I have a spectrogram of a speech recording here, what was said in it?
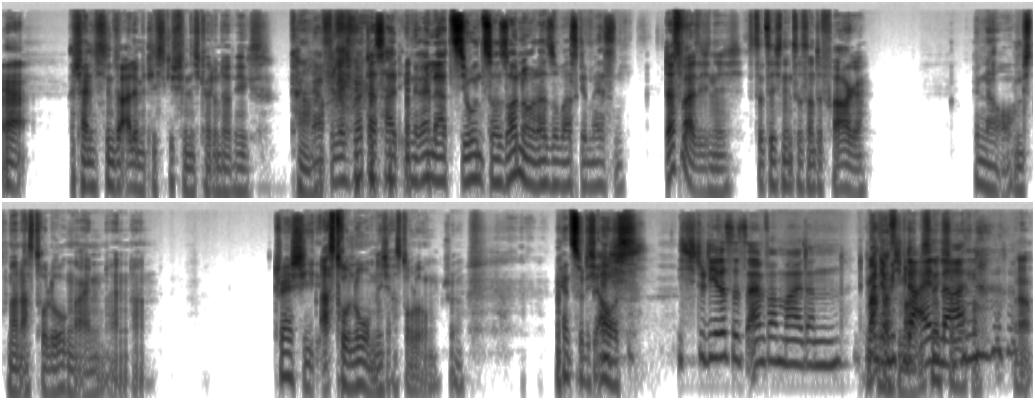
Ja. Wahrscheinlich sind wir alle mit Lichtgeschwindigkeit unterwegs. Keine Ahnung. ja, vielleicht wird das halt in Relation zur Sonne oder sowas gemessen. Das weiß ich nicht. Ist tatsächlich eine interessante Frage. Genau. Müsste man Astrologen ein, einladen. Trashy, Astronom, nicht Astrologen. Kennst du dich aus? Ich studiere das jetzt einfach mal, dann Mach könnt ihr mich mal, wieder bis nächste einladen. Ja.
